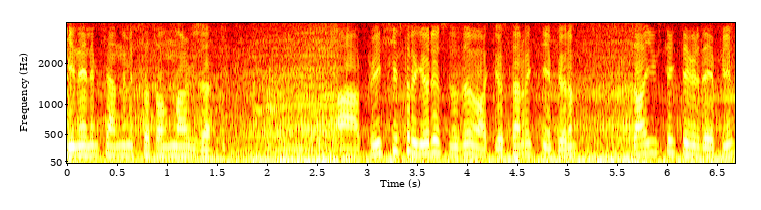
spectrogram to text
Binelim kendimiz satalım daha güzel. Aa, quick shifter'ı görüyorsunuz değil mi? Bak göstermek için yapıyorum. Daha yüksek devirde yapayım.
